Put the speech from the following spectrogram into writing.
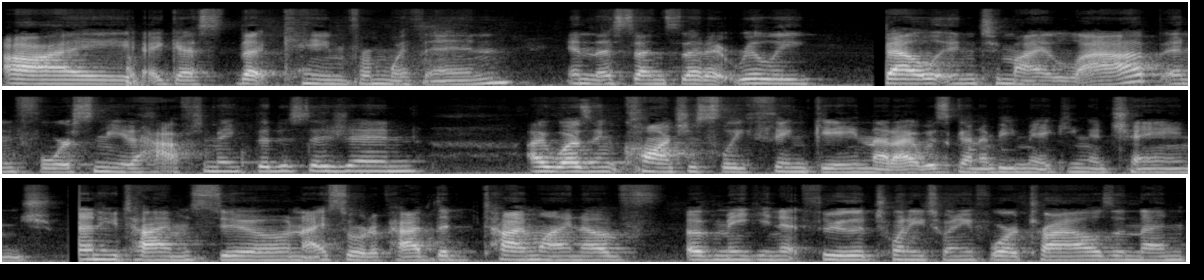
I, I guess, that came from within in the sense that it really fell into my lap and forced me to have to make the decision. I wasn't consciously thinking that I was going to be making a change anytime soon. I sort of had the timeline of of making it through the 2024 trials and then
